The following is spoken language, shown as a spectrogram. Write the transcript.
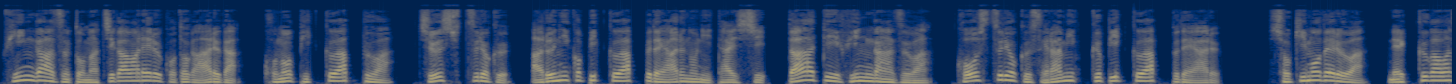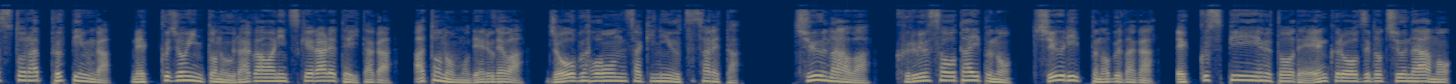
フィンガーズと間違われることがあるが、このピックアップは、中出力、アルニコピックアップであるのに対し、ダーティフィンガーズは、高出力セラミックピックアップである。初期モデルは、ネック側ストラップピンが、ネックジョイントの裏側に付けられていたが、後のモデルでは、上部ホーン先に移された。チューナーは、クルーソンタイプの、チューリップノブだが、XPL 等でエンクローズドチューナーも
